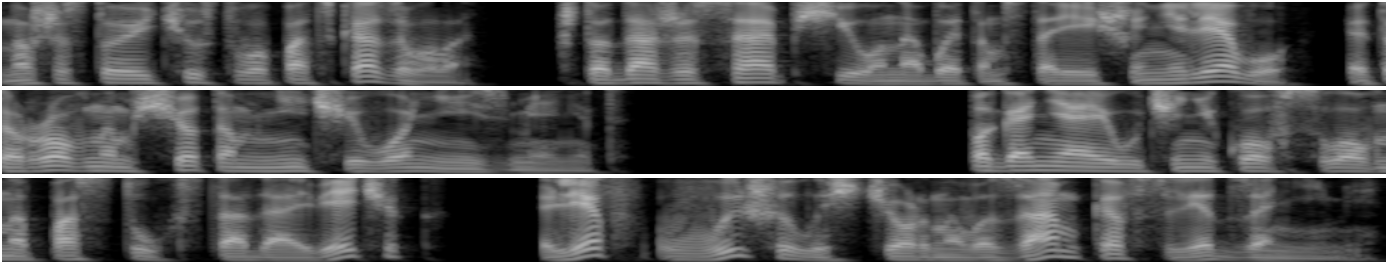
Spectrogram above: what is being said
Но шестое чувство подсказывало, что даже сообщи он об этом старейшине Леву, это ровным счетом ничего не изменит. Погоняя учеников словно пастух стада овечек, Лев вышел из черного замка вслед за ними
